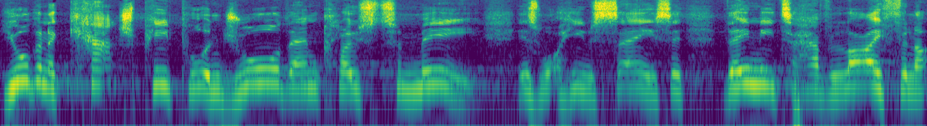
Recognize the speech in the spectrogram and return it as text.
You're going to catch people and draw them close to me, is what he was saying. He said, They need to have life, and I,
